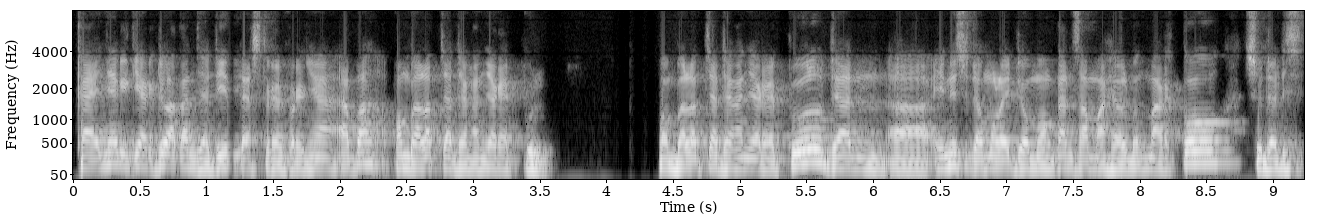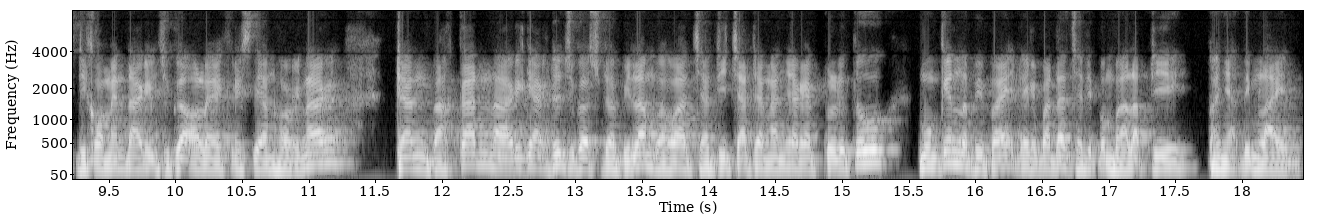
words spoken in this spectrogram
Kayaknya Ricciardo akan jadi test drivernya apa pembalap cadangannya Red Bull. Pembalap cadangannya Red Bull dan uh, ini sudah mulai diomongkan sama Helmut Marko, sudah di, dikomentari juga oleh Christian Horner dan bahkan uh, Ricciardo juga sudah bilang bahwa jadi cadangannya Red Bull itu mungkin lebih baik daripada jadi pembalap di banyak tim lain.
